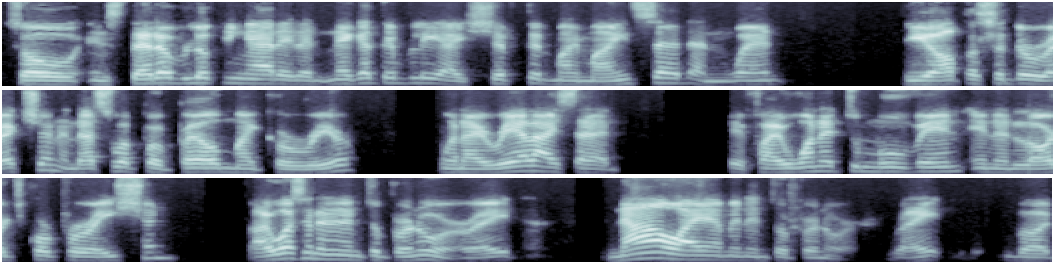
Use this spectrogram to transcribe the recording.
So instead of looking at it negatively, I shifted my mindset and went the opposite direction. And that's what propelled my career. When I realized that if I wanted to move in in a large corporation, I wasn't an entrepreneur, right? Now I am an entrepreneur, right? But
